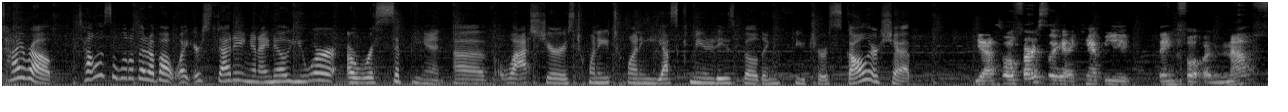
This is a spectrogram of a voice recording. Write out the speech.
Tyrell, tell us a little bit about what you're studying. And I know you were a recipient of last year's 2020 Yes Communities Building Future Scholarship. Yes, well, firstly, I can't be thankful enough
